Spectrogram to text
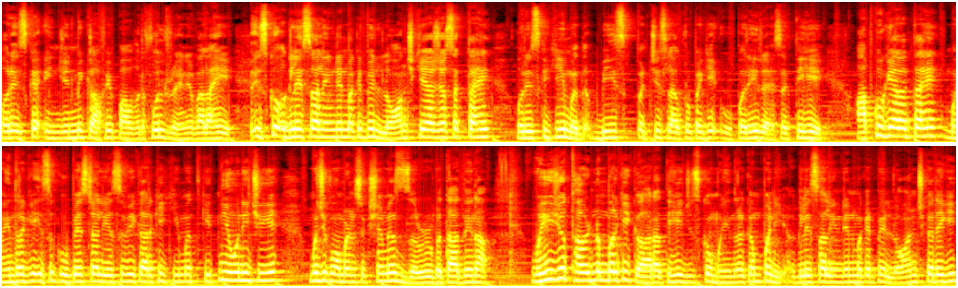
और इसका इंजन भी काफ़ी पावरफुल रहने वाला है। इसको अगले साल इंडियन मार्केट में लॉन्च किया जा सकता है और इसकी कीमत 20-25 लाख रुपए के ऊपर ही रह सकती है। आपको क्या लगता है? महिंद्रा की इस कूपे स्टाइल एसयूवी कार की कीमत कितनी होनी चाहिए, मुझे कमेंट सेक्शन में ज़रूर बता देना। वही जो थर्ड नंबर की कार आती है, जिसको महिंद्रा कंपनी अगले साल इंडियन मार्केट में लॉन्च करेगी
